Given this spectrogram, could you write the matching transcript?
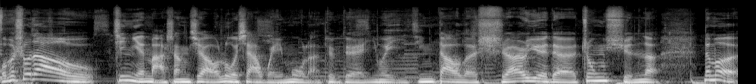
我们说到今年马上就要落下帷幕了，对不对？因为已经到了十二月的中旬了。那么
